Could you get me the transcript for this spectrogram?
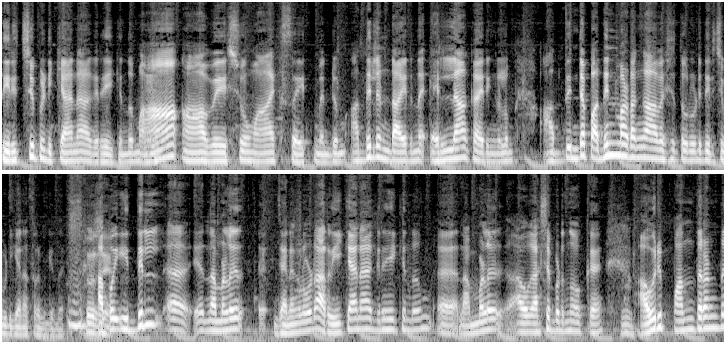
തിരിച്ചു പിടിക്കാൻ ആഗ്രഹിക്കുന്നു ആ ആവേശവും ആ എക്സൈറ്റ്മെന്റും അതിലുണ്ടായിരുന്ന എല്ലാ കാര്യങ്ങളും അതിന്റെ പതിന്മടങ്ങ് ആവേശത്തോടുകൂടി തിരിച്ചു പിടിക്കാൻ ശ്രമിക്കുന്നത്. അപ്പോൾ ഇതിൽ നമ്മൾ ജനങ്ങളോട് അറിയിക്കാൻ ആഗ്രഹിക്കുന്നതും നമ്മൾ അവകാശപ്പെടുന്നതൊക്കെ ആ ഒരു പന്ത്രണ്ട്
